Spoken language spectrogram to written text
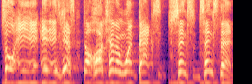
So, and, and yes, the Hawks haven't went back since since then.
